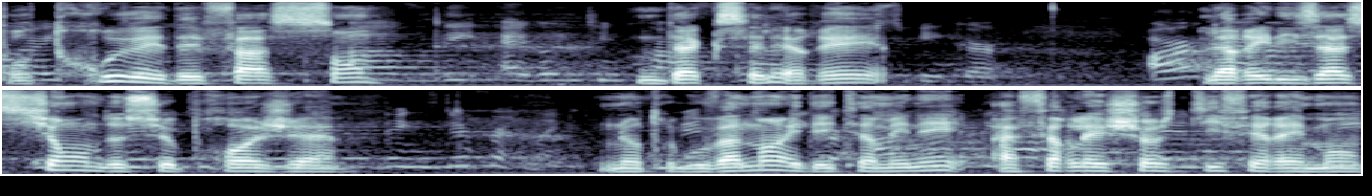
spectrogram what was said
pour trouver des façons d'accélérer la réalisation de ce projet. Notre gouvernement est déterminé à faire les choses différemment.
